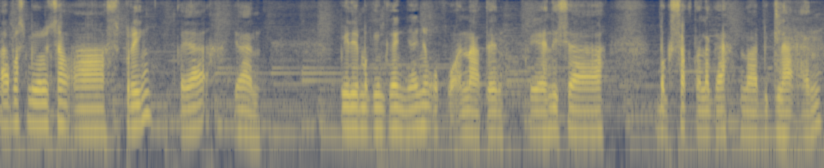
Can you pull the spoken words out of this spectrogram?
Tapos meron siyang ah, spring, kaya yan. Pwede maging ganyan yung upuan natin. Kaya hindi siya bagsak talaga na biglaan.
